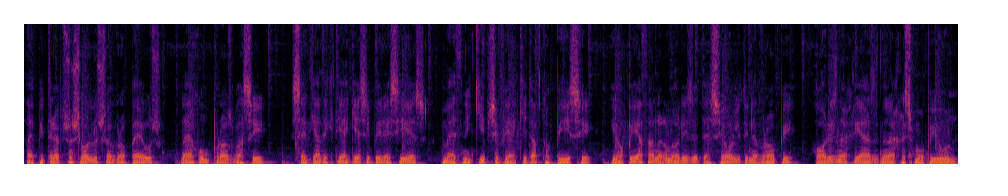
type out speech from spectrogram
θα επιτρέψουν σε όλους τους Ευρωπαίους να έχουν πρόσβαση σε διαδικτυακές υπηρεσίες με εθνική ψηφιακή ταυτοποίηση η οποία θα αναγνωρίζεται σε όλη την Ευρώπη χωρίς να χρειάζεται να χρησιμοποιούν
